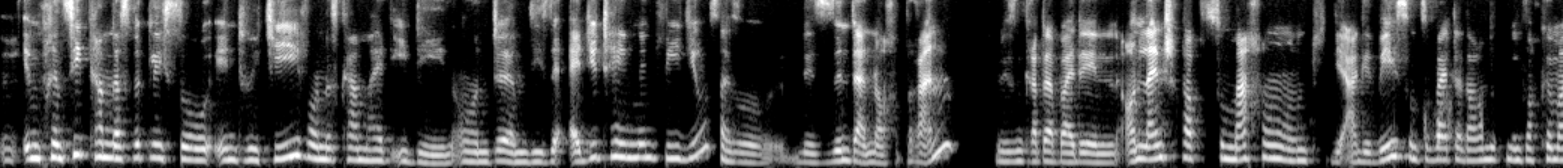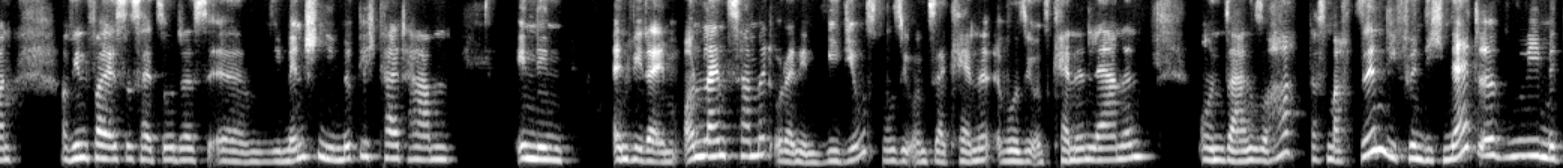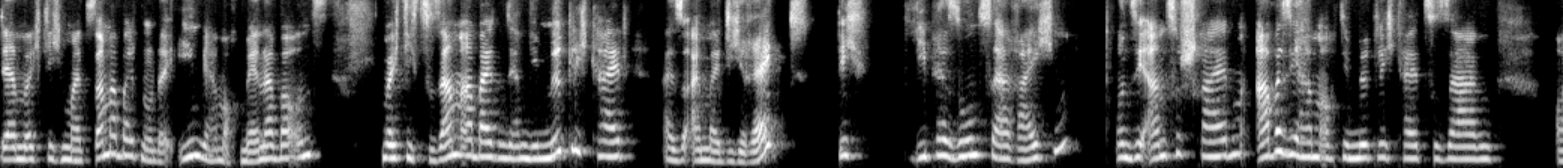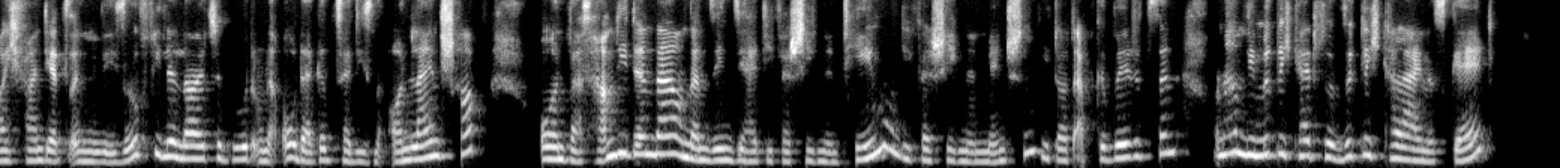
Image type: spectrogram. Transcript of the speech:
im Prinzip kam das wirklich so intuitiv und es kamen halt Ideen. Und ähm, diese Edutainment-Videos, also wir sind da noch dran. Wir sind gerade dabei, den Online-Shop zu machen und die AGBs und so weiter. Darum müssen wir uns noch kümmern. Auf jeden Fall ist es halt so, dass ähm, die Menschen die Möglichkeit haben, in den entweder im Online-Summit oder in den Videos, wo sie uns erkennen, wo sie uns kennenlernen und sagen so, ha, das macht Sinn, die finde ich nett irgendwie, mit der möchte ich mal zusammenarbeiten oder ihn. Wir haben auch Männer bei uns möchte ich zusammenarbeiten. Sie haben die Möglichkeit, also einmal direkt dich, die Person zu erreichen und sie anzuschreiben, aber sie haben auch die Möglichkeit zu sagen, oh, ich fand jetzt irgendwie so viele Leute gut und oh, da gibt es ja diesen Online-Shop und was haben die denn da? Und dann sehen sie halt die verschiedenen Themen und die verschiedenen Menschen, die dort abgebildet sind und haben die Möglichkeit für wirklich kleines Geld,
